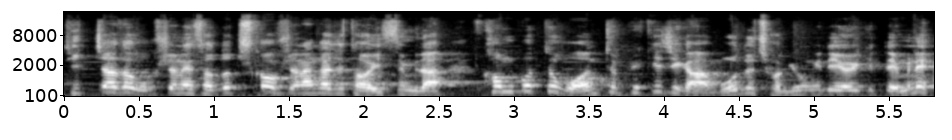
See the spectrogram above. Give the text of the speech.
뒷좌석 옵션에서도 추가 옵션 한 가지 더 있습니다. 컴포트 1, 2 패키지가 모두 적용이 되어 있기 때문에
